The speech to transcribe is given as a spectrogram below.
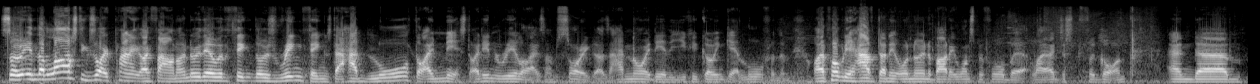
so in the last exotic planet I found, I know there were the thing, those ring things that had lore that I missed. I didn't realise. I'm sorry, guys. I had no idea that you could go and get lore from them. I probably have done it or known about it once before, but like I just forgotten. And um,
